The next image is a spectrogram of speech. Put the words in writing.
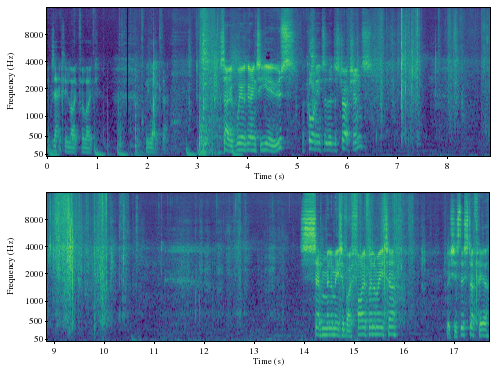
exactly like for like. We like that. So we're going to use, according to the instructions, seven millimeter by five millimeter, which is this stuff here.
